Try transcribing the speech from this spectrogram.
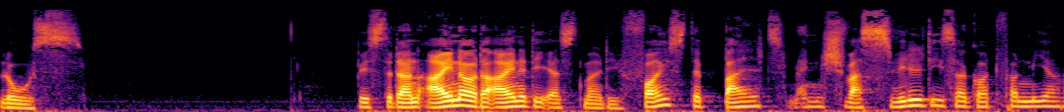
los? Bist du dann einer oder eine, die erstmal die Fäuste ballt? Mensch, was will dieser Gott von mir?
